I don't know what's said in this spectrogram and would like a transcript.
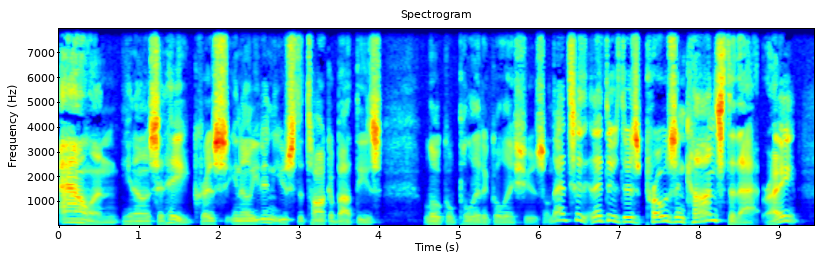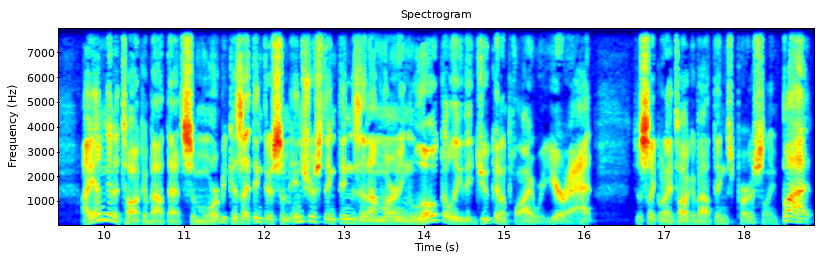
Alan, you know, I said, hey, Chris, you know, you didn't used to talk about these local political issues. Well, that's it. That, there's, there's pros and cons to that, right? I am going to talk about that some more because I think there's some interesting things that I'm learning locally that you can apply where you're at, just like when I talk about things personally. But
